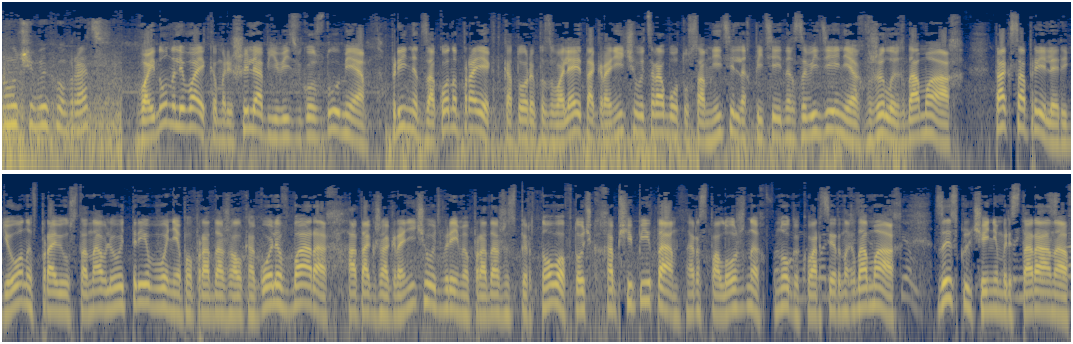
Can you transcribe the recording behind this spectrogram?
Лучше бы их убрать. Войну наливайкам решили объявить в Госдуме. Принят законопроект, который позволяет ограничивать работу сомнительных питейных заведениях в жилых домах. Так, с апреля регионы вправе устанавливать требования по продаже алкоголя в барах, а также ограничивать время продажи спиртного в точках общепита, расположенных в многоквартирных домах, за исключением ресторанов.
